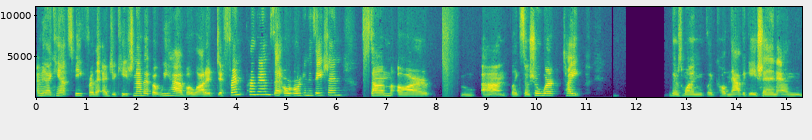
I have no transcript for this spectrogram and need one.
I mean, I can't speak for the education of it, but we have a lot of different programs at our organization. Some are um, like social work type. There's one like called navigation and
